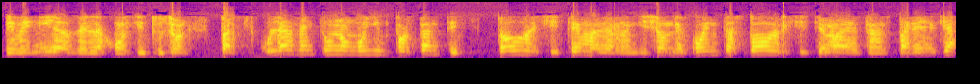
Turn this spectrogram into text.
devenidas de la Constitución, particularmente uno muy importante, todo el sistema de rendición de cuentas, todo el sistema de transparencia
